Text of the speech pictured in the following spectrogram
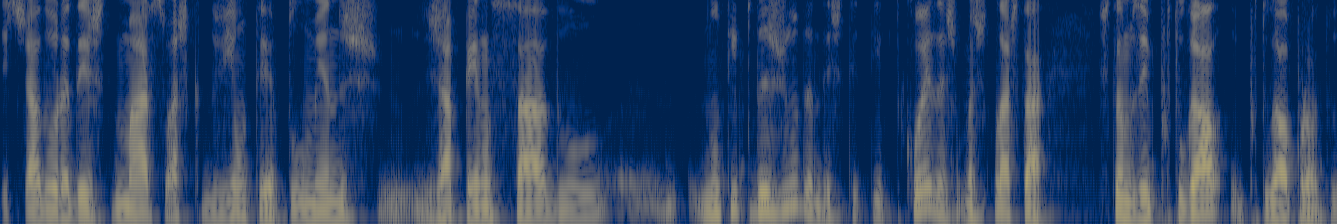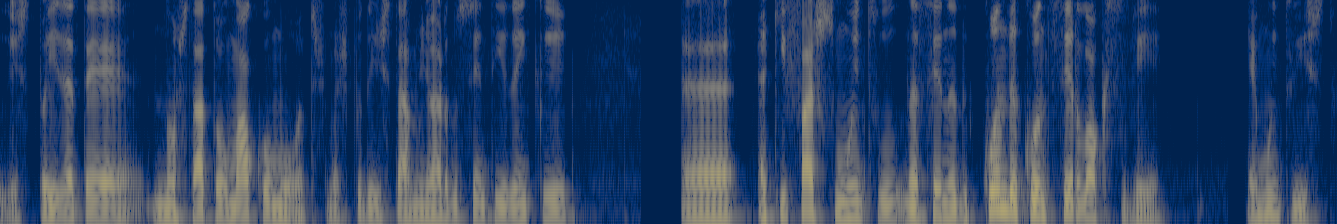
isto já dura desde março, acho que deviam ter, pelo menos, já pensado num tipo de ajuda, deste tipo de coisas, mas lá está. Estamos em Portugal, Portugal, pronto, este país até não está tão mal como outros, mas poderia estar melhor no sentido em que Uh, aqui faz-se muito na cena de quando acontecer, logo se vê. É muito isto.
